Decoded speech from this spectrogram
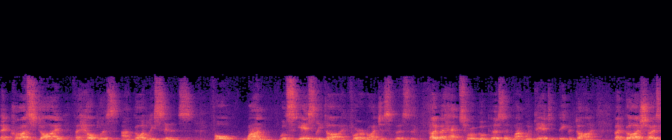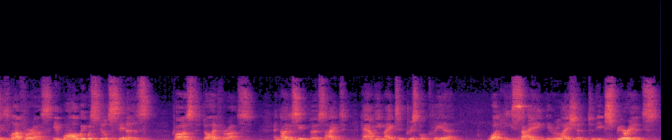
that Christ died for helpless, ungodly sinners. For one will scarcely die for a righteous person, though perhaps for a good person one would dare to even die. But God shows his love for us in while we were still sinners, Christ died for us. And notice in verse 8 how he makes it crystal clear what he's saying in relation to the experience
